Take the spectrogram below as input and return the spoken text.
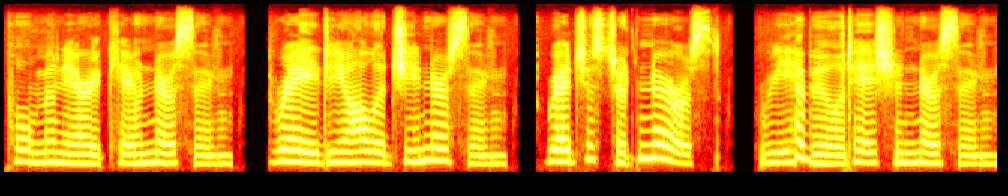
pulmonary care nursing, radiology nursing, registered nurse, rehabilitation nursing,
